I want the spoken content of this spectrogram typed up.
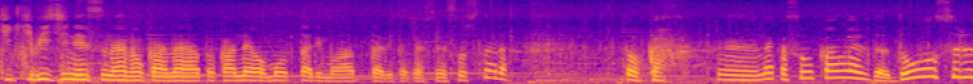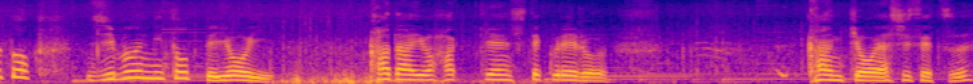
危機ビジネスなのかなとかね思ったりもあったりとかしてそしたらとかうんなんかそう考えるとどうすると自分にとって良い課題を発見してくれる環境や施設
